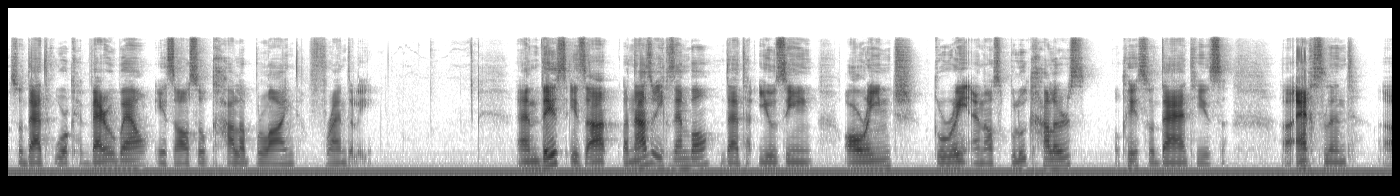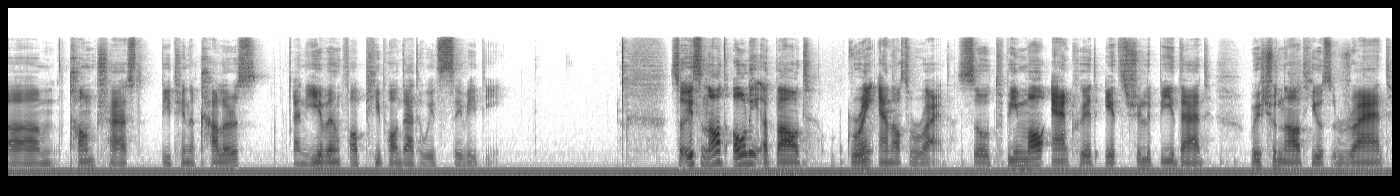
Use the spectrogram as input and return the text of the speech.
So that work very well. It's also color blind friendly. And this is a, another example that using orange green and also blue colors. Okay so that is uh, excellent um, contrast between the colors and even for people that with CVD so it's not only about green and also red. So to be more accurate, it should be that we should not use red,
